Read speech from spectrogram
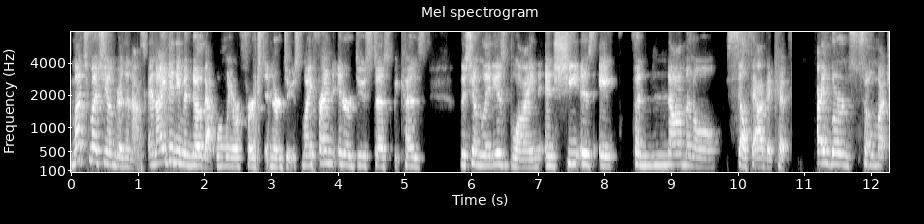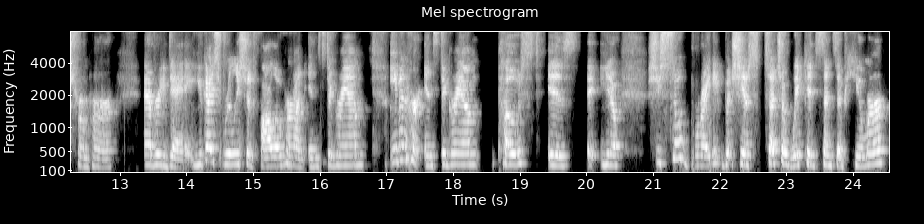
much, much younger than us. And I didn't even know that when we were first introduced. My friend introduced us because this young lady is blind and she is a phenomenal self advocate I learn so much from her every day. You guys really should follow her on Instagram. Even her Instagram post is, you know, she's so bright, but she has such a wicked sense of humor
